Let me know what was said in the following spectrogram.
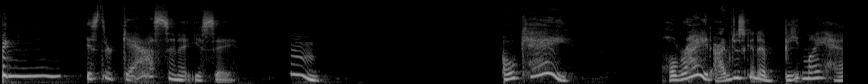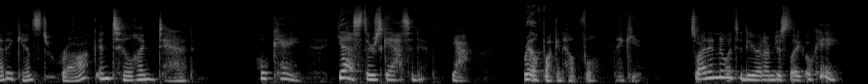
Bing! Is there gas in it, you say? Hmm. Okay. All right, I'm just gonna beat my head against a rock until I'm dead. Okay. Yes, there's gas in it. Yeah. Real fucking helpful. Thank you. So I didn't know what to do, and I'm just like, okay,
